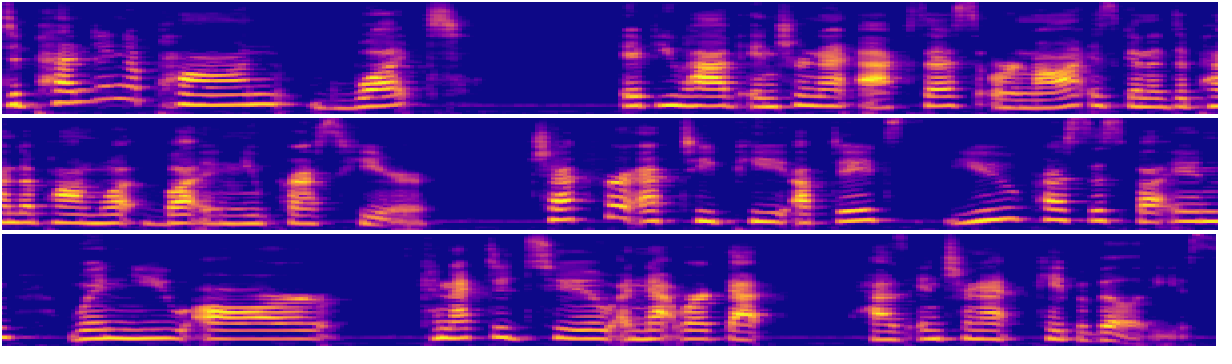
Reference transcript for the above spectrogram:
Depending upon what, if you have internet access or not, is going to depend upon what button you press here. Check for FTP updates. You press this button when you are connected to a network that has internet capabilities.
